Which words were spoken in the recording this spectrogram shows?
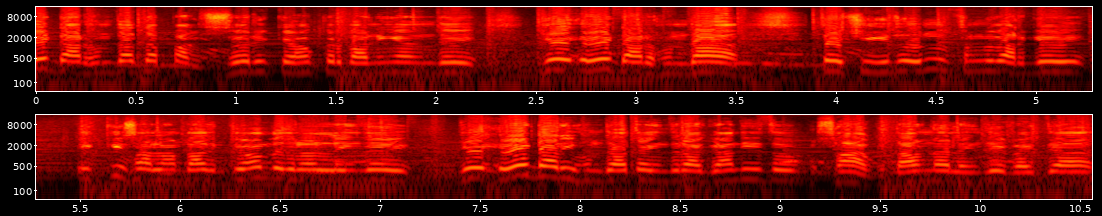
ਇਹ ਡਰ ਹੁੰਦਾ ਤਾਂ ਭਗਤ ਸਿੰਘ ਹੋਰੀ ਕਿਉਂ ਕੁਰਬਾਨੀਆਂ ਦਿੰਦੇ? ਜੇ ਇਹ ਡਰ ਹੁੰਦਾ ਤੇ ਸ਼ਹੀਦ ਉਹਨੂੰ ਸਿੰਘ ਵਰਗੇ 21 ਸਾਲਾਂ ਬਾਅਦ ਕਿਉਂ ਬਦਲਾ ਲੈਂਦੇ? ਜੇ ਇਹ ਡਰ ਹੀ ਹੁੰਦਾ ਤਾਂ ਇੰਦਰਾ ਗਾਂਧੀ ਤੋਂ ਹਿਸਾਬ ਕਿਤਾਬ ਨਾਲ ਲੈਂਦੇ ਵੈਦਾ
